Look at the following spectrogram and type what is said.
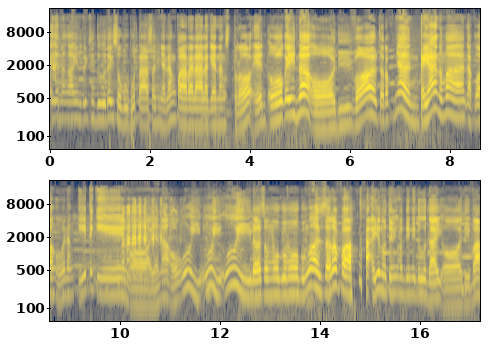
Ayan na nga yung drink si Duday. So bubutasan niya lang para lalagyan ng straw and okay na. O, di ba? Sarap niyan. Kaya naman, ako ang unang titikim. O, ayan na. O, uy, uy, uy. Lasang mugo-mugo nga. Sarap ah. Ayun o, tinikman din ni Duday. O, di ba?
